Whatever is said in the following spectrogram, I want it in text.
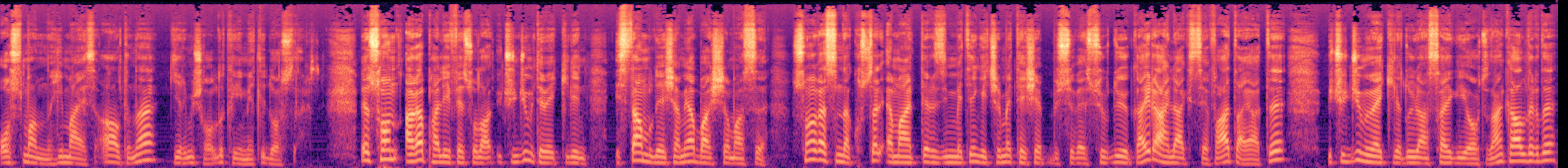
Osmanlı himayesi altına girmiş oldu kıymetli dostlar. Ve son Arap halifesi olan 3. mütevekkilin İstanbul'da yaşamaya başlaması, sonrasında kutsal emanetleri zimmetine geçirme teşebbüsü ve sürdüğü gayri ahlaki sefaat hayatı 3. müvekkile duyulan saygıyı ortadan kaldırdı.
